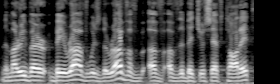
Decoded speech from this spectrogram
The Mari Beirav was the Rav of, of, of, the Bet Yosef taught it,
